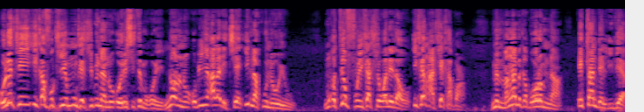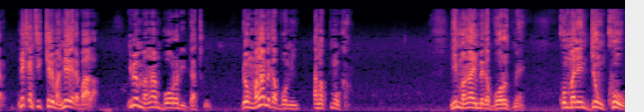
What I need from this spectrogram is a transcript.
au lieu que i ka fɔ k'i ye mun kɛ k'i bɛna n'o réciter mɔgɔw ye non non o b'i ni ala de cɛ i nakun n'o ye o mɔgɔ tɛ foyi i ka kɛwale la o i kan k'a kɛ ka ban mais mankan bɛ ka bɔ yɔrɔ min na étant des leaders ne kan t'i kelen ma ne yɛrɛ b'a la i bɛ mankan bɔ yɔrɔ de datugu donc mankan bɛ ka bɔ min an ka kuma o kan ni mankan in bɛ ka bɔ yɔrɔ jumɛn ko maliyɛndenw ko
